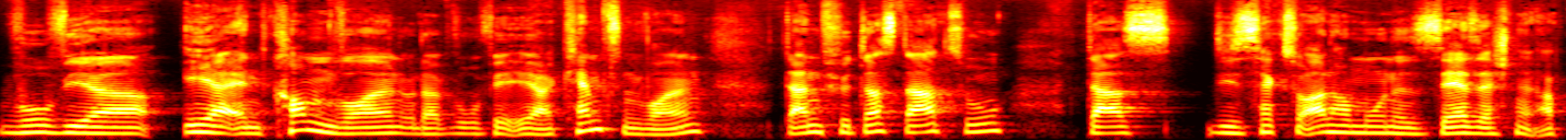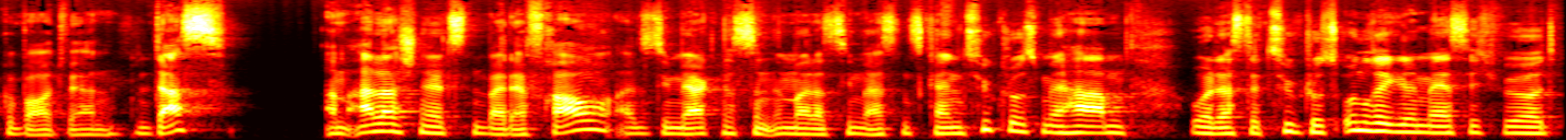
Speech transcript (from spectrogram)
wo wir eher entkommen wollen oder wo wir eher kämpfen wollen, dann führt das dazu, dass die Sexualhormone sehr, sehr schnell abgebaut werden. Und das am allerschnellsten bei der Frau. Also sie merken das dann immer, dass sie meistens keinen Zyklus mehr haben oder dass der Zyklus unregelmäßig wird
